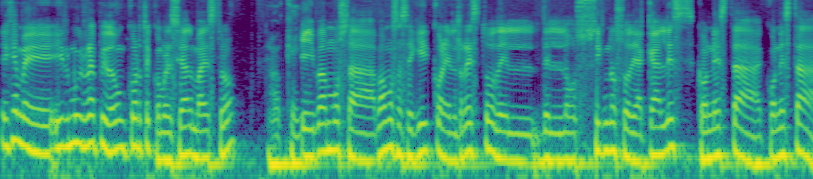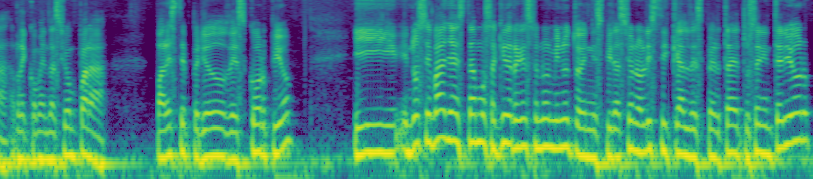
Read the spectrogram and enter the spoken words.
déjeme ir muy rápido a un corte comercial, maestro. Okay. Y vamos a, vamos a seguir con el resto de los signos zodiacales, con esta, con esta recomendación para, para este periodo de Escorpio. Y no se vaya, estamos aquí de regreso en un minuto en Inspiración Holística al despertar de tu ser interior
